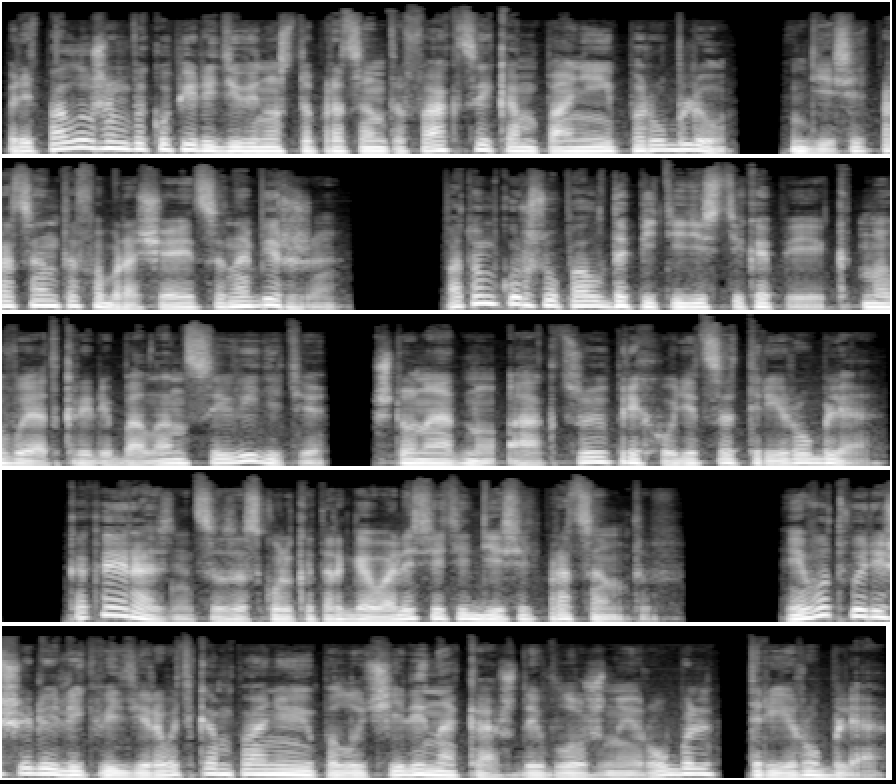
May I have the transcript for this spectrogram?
Предположим, вы купили 90% акций компании по рублю, 10% обращается на бирже. Потом курс упал до 50 копеек, но вы открыли баланс и видите, что на одну акцию приходится 3 рубля. Какая разница, за сколько торговались эти 10%? И вот вы решили ликвидировать компанию и получили на каждый вложенный рубль 3 рубля.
